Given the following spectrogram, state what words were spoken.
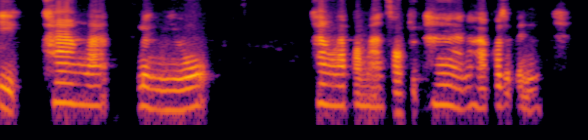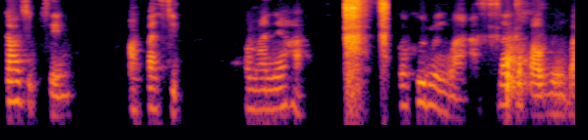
อีกข้างละหนึ่งนิ้ว ข้างละประมาณสองจุดห้านะคะ ก็จะเป็นเก้าสิบเซนอะแปดสิบประมาณเนี้ยค่ะ ก็คือหนึ่งหลาได้กระเป๋าหนึ่งใบ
